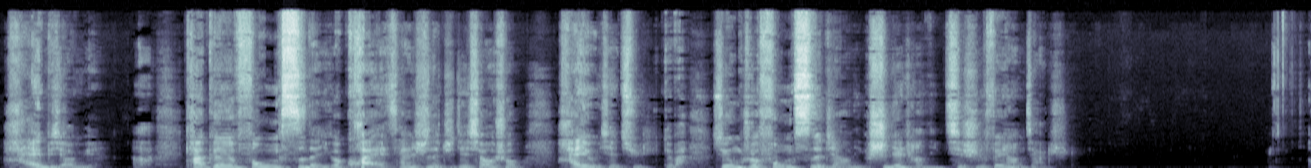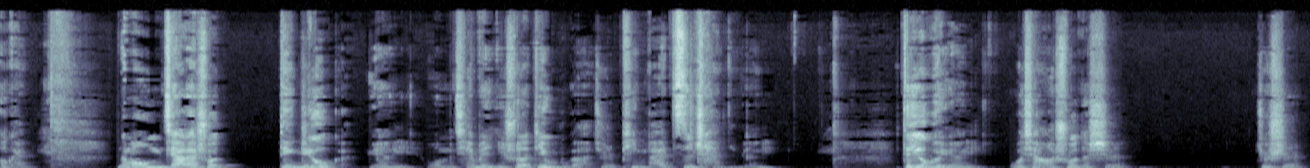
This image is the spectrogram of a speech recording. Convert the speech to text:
还比较远啊。它跟风四的一个快餐式的直接销售还有一些距离，对吧？所以我们说风四这样的一个时间场景其实非常有价值。OK，那么我们接下来说第六个原理，我们前面已经说到第五个，就是品牌资产的原理。第六个原理，我想要说的是，就是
